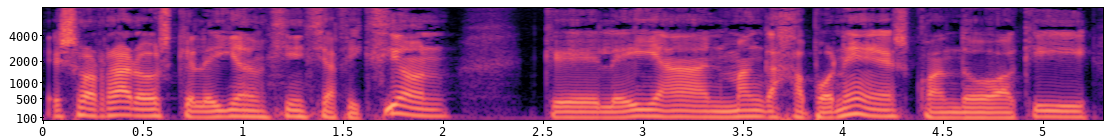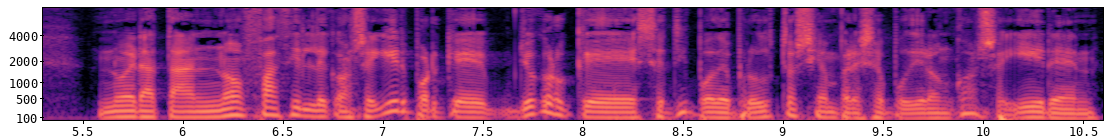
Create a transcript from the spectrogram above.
esos raros que leían ciencia ficción, que leían manga japonés, cuando aquí no era tan no fácil de conseguir, porque yo creo que ese tipo de productos siempre se pudieron conseguir en,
